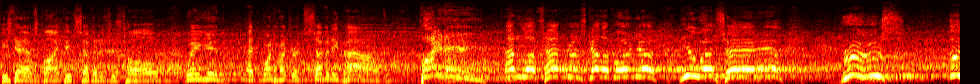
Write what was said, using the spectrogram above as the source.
He stands 5 feet 7 inches tall, weighing in at 170 pounds. Fighting of Los Angeles, California, USA, Bruce the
